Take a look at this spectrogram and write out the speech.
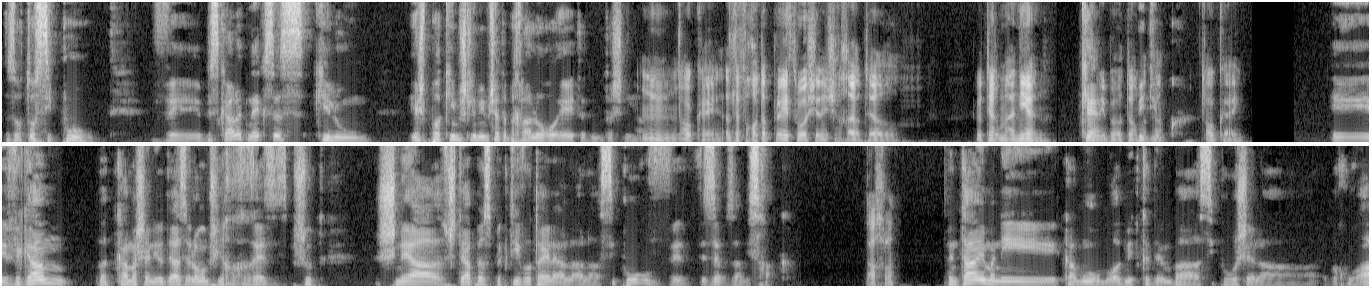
זה אותו סיפור ובסקרלט נקסס כאילו יש פרקים שלמים שאתה בכלל לא רואה את הדמות השנייה. אמ, אוקיי. אז לפחות ה playthrough השני שלך יותר יותר מעניין כן. בדיוק. אוקיי. אה, וגם עד כמה שאני יודע זה לא ממשיך אחרי זה. זה פשוט שני שתי הפרספקטיבות האלה על, על הסיפור ו, וזהו זה המשחק. אחלה. בינתיים אני כאמור מאוד מתקדם בסיפור של הבחורה.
